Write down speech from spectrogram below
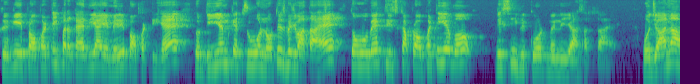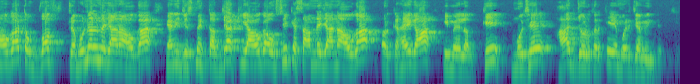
की प्रॉपर्टी पर कह दिया, ये मेरी प्रॉपर्टी है तो डीएम के थ्रू वो नोटिस भिजवाता है तो वो व्यक्ति जिसका प्रॉपर्टी है वो किसी भी कोर्ट में नहीं जा सकता है। वो जाना होगा तो वफ ट्रिब्यूनल में जाना होगा, यानी जिसने कब्जा किया होगा उसी के सामने जाना होगा और कहेगा कि मतलब कि मुझे हाथ जोड़ करके ये मेरी ज़मीन दे दीजिए।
